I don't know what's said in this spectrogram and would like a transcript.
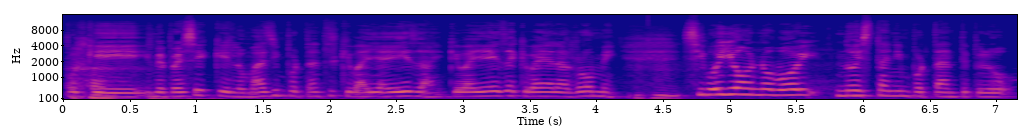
Porque me parece que lo más importante es que vaya ella, que vaya ella, que vaya la Rome. Ujú. Si voy yo o no voy, no es tan importante, pero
